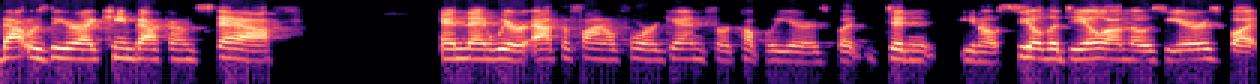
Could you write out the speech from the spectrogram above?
that was the year I came back on staff. And then we were at the final four again for a couple years but didn't you know seal the deal on those years but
